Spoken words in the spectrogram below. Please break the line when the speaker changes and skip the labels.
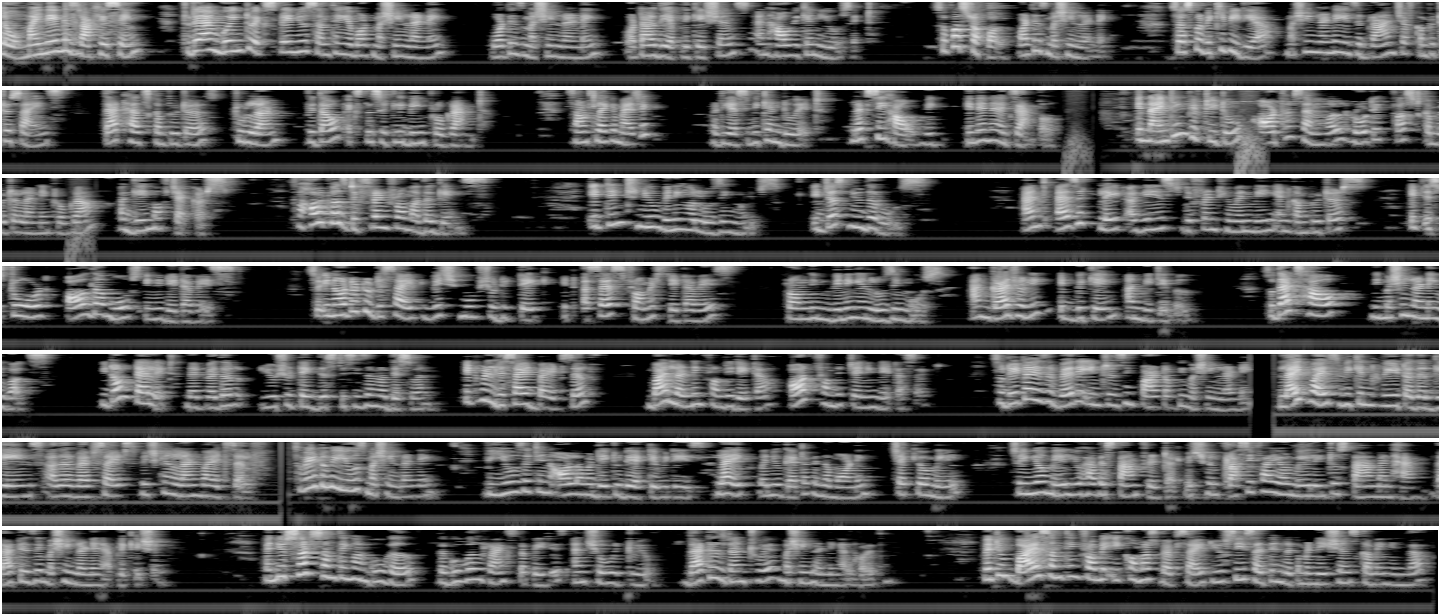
Hello, my name is Rakhi Singh. Today I am going to explain you something about machine learning. What is machine learning? What are the applications and how we can use it? So first of all, what is machine learning? So as per Wikipedia, machine learning is a branch of computer science that helps computers to learn without explicitly being programmed. Sounds like a magic? But yes, we can do it. Let's see how we in an example. In 1952, Arthur Samuel wrote a first computer learning program, a game of checkers. So how it was different from other games? It didn't knew winning or losing moves. It just knew the rules. And as it played against different human beings and computers, it stored all the moves in a database. So in order to decide which move should it take, it assessed from its database from the winning and losing moves and gradually it became unbeatable. So that's how the machine learning works. We don't tell it that whether you should take this decision or this one. It will decide by itself by learning from the data or from the training data set. So data is a very interesting part of the machine learning. Likewise, we can create other games, other websites which can learn by itself. So where do we use machine learning? We use it in all our day-to-day -day activities. Like when you get up in the morning, check your mail. So in your mail, you have a spam filter which will classify your mail into spam and ham. That is a machine learning application. When you search something on Google, the Google ranks the pages and show it to you. That is done through a machine learning algorithm. When you buy something from an e-commerce website, you see certain recommendations coming in the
